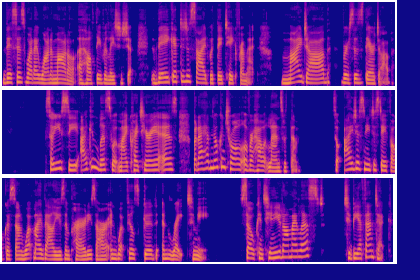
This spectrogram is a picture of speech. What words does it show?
This is what I want to model a healthy relationship. They get to decide what they take from it. My job versus their job. So you see, I can list what my criteria is, but I have no control over how it lands with them. So I just need to stay focused on what my values and priorities are and what feels good and right to me. So, continued on my list to be authentic,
